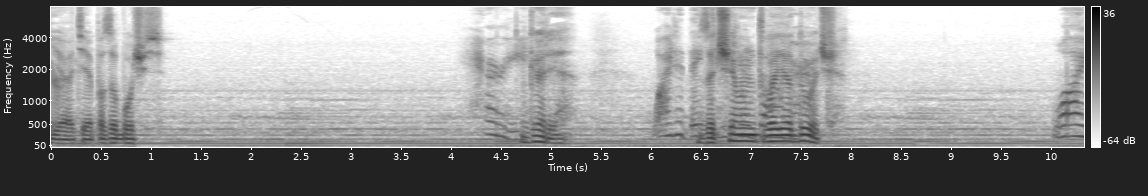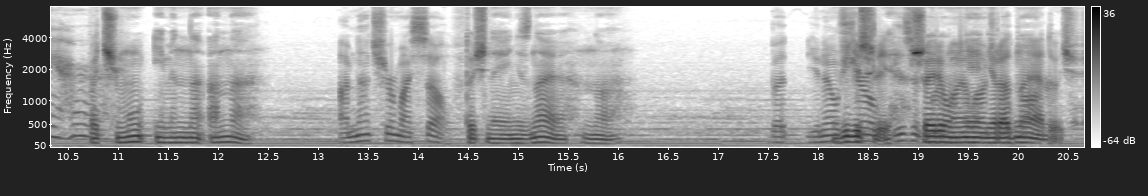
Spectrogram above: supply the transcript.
я о тебе позабочусь. Гарри, зачем им твоя дочь? Почему именно она? Точно я не знаю, но... Видишь ли, Шерил мне не родная дочь.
